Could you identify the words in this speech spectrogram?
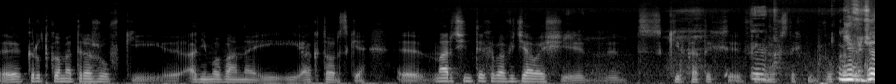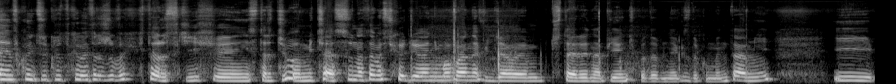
y, krótkometrażówki y, animowane i, i, aktorskie. Y, Marcin, ty chyba widziałeś kilka tych filmów z tych dwóch Nie widziałem w końcu krótkometrażowych aktorskich, nie starczyło mi czasu, natomiast jeśli chodzi o animowane, widziałem 4 na 5, podobnie jak z dokumentami. I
